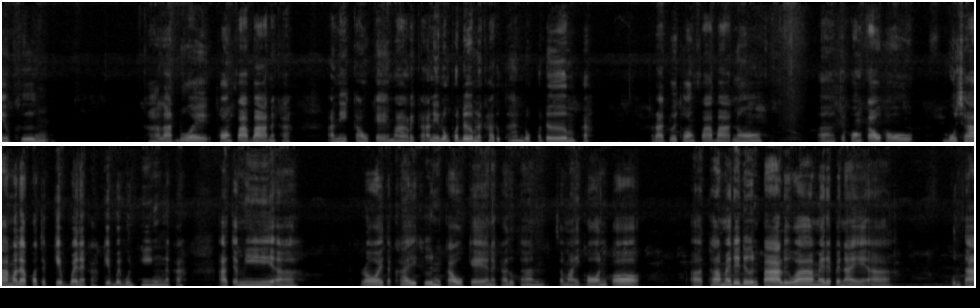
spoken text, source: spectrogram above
นิ้วครึ่งค่ะราดด้วยทองฝาบาทนะคะ อันนี้เก่าแก่มากเลยค่ะ อันนี้หลวงพ่อเดิมนะคะ ทุกท่านหลวงพ่อเดิมค่ะราดด้วยทองฝาบาทเนาะอ่าเจ้าของเก่าเขาบูชามาแล้วก็จะเก็บไว้นะคะ เก็บไว้บนหิ้งนะคะ อาจจะมีอ่ารอยตะไคร่ขึ้นเก่าแก่นะคะทุกท่านสมัยก่อนก็อ่าถ้าไม่ได้เดินป่าหรือว่าไม่ได้ไปไหนอ่าคุณตา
